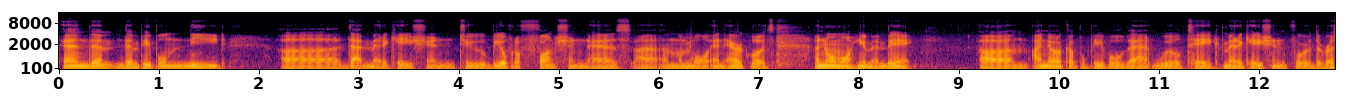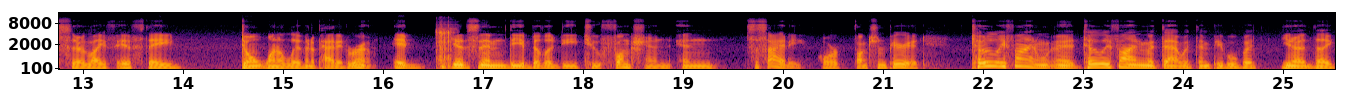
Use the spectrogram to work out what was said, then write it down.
and them them people need uh, that medication to be able to function as uh, a normal in air quotes a normal human being. Um, I know a couple people that will take medication for the rest of their life if they don't want to live in a padded room. It gives them the ability to function in society or function period. Totally fine, uh, totally fine with that with them people, but you know like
